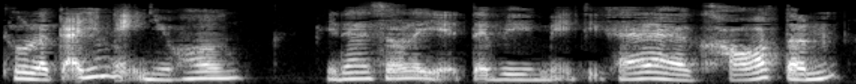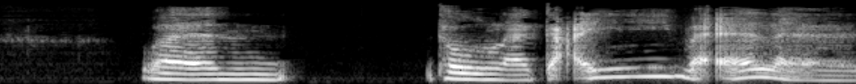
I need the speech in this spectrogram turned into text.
thường là cãi với mẹ nhiều hơn. Thì đa số là vậy tại vì mẹ chị khá là khó tính. Và thường là cãi vã là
